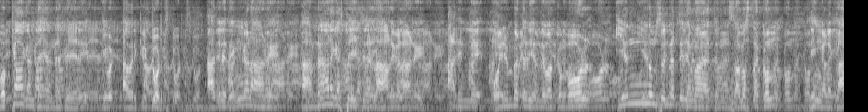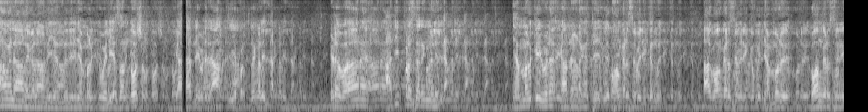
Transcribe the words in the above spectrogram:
മുക്കാകണ്ഠ എന്ന പേര് അവർക്ക് ഇട്ടുകൊടുത്തു അതിൽ നിങ്ങളാണ് കർണാടക സ്റ്റേറ്റിലുള്ള ആളുകളാണ്. അതിന് ഒരുമ്പെട്ടത് എന്ന് വെക്കുമ്പോൾ എന്നും സുന്നത്ത് ജമായത്തിനും സമസ്തക്കും നിങ്ങൾ കാവലാളുകളാണ് എന്നതിൽ നമ്മൾക്ക് വലിയ സന്തോഷം. കാരണം ഇവിടെ രാഷ്ട്രീയ പ്രശ്നങ്ങളില്ല. ഇവിടെ വേറെ അതിപ്രസരങ്ങളില്ല. നമ്മൾക്ക് ഇവിടെ കർണാടക സ്റ്റേറ്റിൽ കോൺഗ്രസ് ഭരിക്കുന്നു. ആ കോൺഗ്രസ് ഭരിക്കുമ്പോൾ നമ്മൾ കോൺഗ്രസിന്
